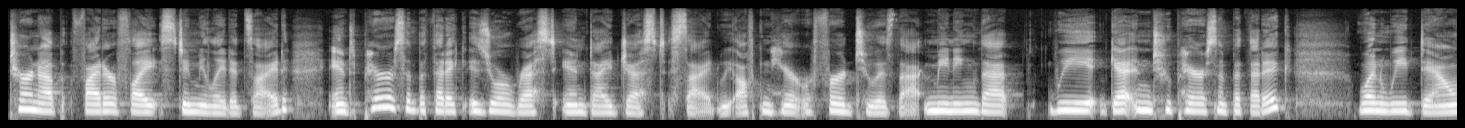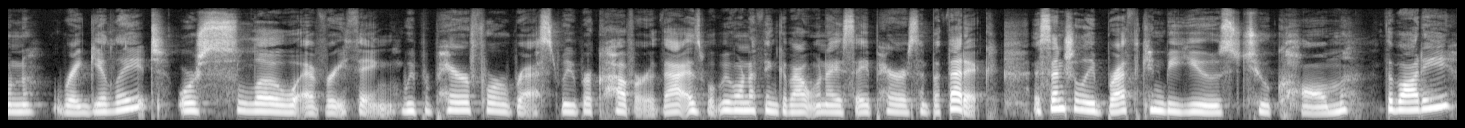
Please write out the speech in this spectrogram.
turn up, fight or flight, stimulated side, and parasympathetic is your rest and digest side. We often hear it referred to as that, meaning that we get into parasympathetic when we down regulate or slow everything. We prepare for rest, we recover. That is what we want to think about when I say parasympathetic. Essentially, breath can be used to calm the body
